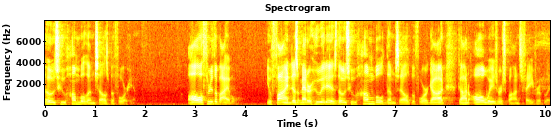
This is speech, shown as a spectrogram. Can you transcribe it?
those who humble themselves before Him. All through the Bible, you'll find it doesn't matter who it is, those who humbled themselves before God, God always responds favorably.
